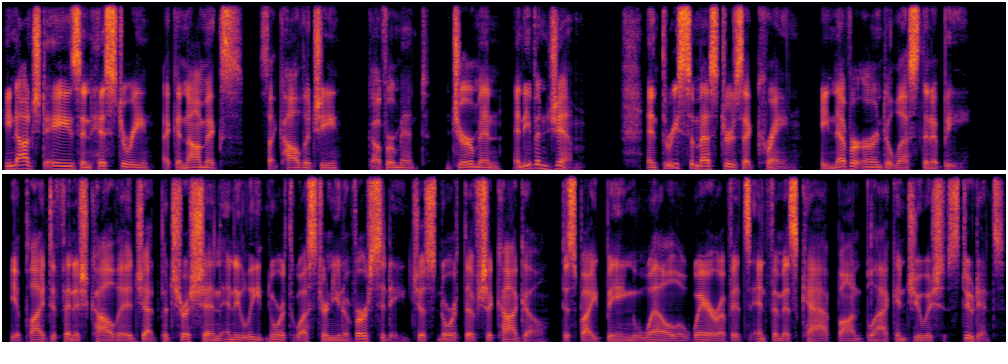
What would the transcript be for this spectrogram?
he notched A's in history, economics, psychology, government, German, and even gym. In three semesters at Crane, he never earned less than a B. He applied to finish college at patrician and elite Northwestern University just north of Chicago, despite being well aware of its infamous cap on black and Jewish students.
